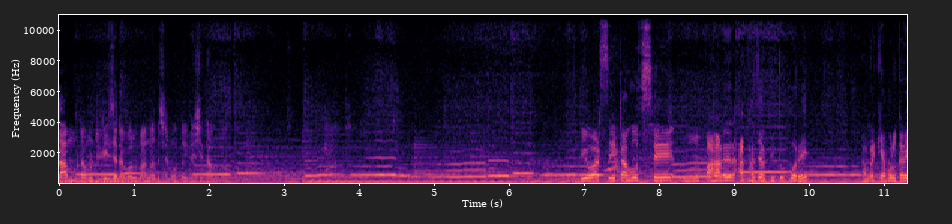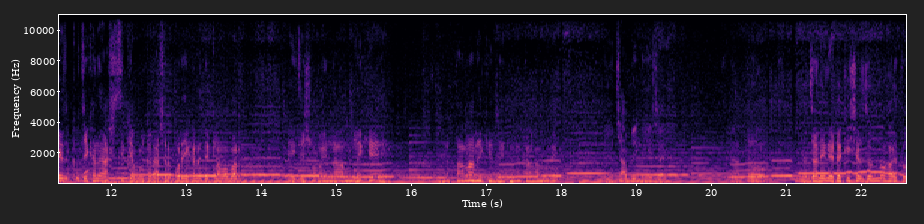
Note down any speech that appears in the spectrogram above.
দাম মোটামুটি রিজনেবল বাংলাদেশের মতোই বেশি দাম না। তো ভিউয়ার্স এটা হচ্ছে পাহাড়ের আট হাজার ফিট উপরে। আমরা কেবল কারে যেখানে আসছি কেবল কারে আসার পরে এখানে দেখলাম আবার এই যে সবাই নাম লেখে তালা রেখে যায় এখানে, তালা মেরে চাবি নিয়ে যায়। তো জানি না এটা কিসের জন্য, হয়তো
